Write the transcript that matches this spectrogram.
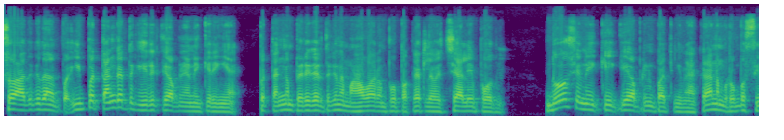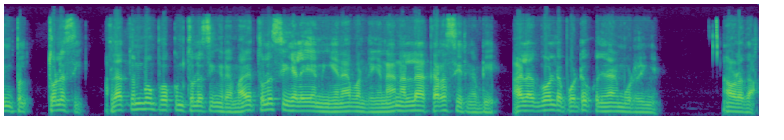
ஸோ அதுக்கு தான் இப்போ இப்போ தங்கத்துக்கு இருக்குது அப்படின்னு நினைக்கிறீங்க. இப்போ தங்கம் பெருகிறதுக்கு நம்ம ஆவாரம் பூ பக்கத்தில் வச்சாலே போதும். தோஷ நீக்கிக்கு அப்படின்னு பார்த்தீங்கன்னாக்கா நம்ம ரொம்ப சிம்பிள் துளசி. அதாவது துன்பம் போக்கும் துளசிங்கிற மாதிரி துளசி இலையை நீங்கள் என்ன பண்ணுறீங்கன்னா நல்லா கரைசிடுங்க அப்படியே. அதில் கோல்டை போட்டு கொஞ்ச நேரம் மூடுறீங்க. அவ்வளோதான்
